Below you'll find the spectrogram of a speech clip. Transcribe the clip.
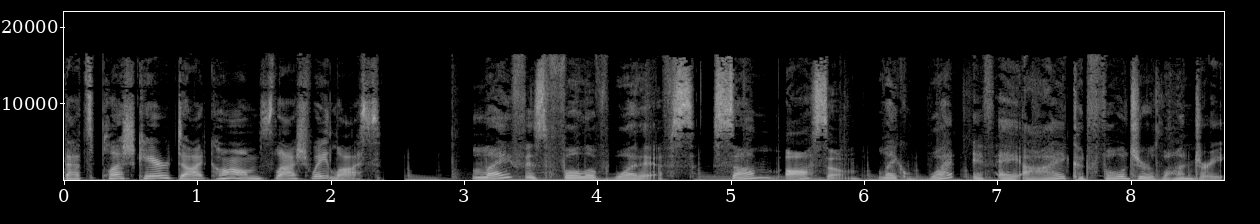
That's plushcare.com slash weight loss. Life is full of what ifs. Some awesome, like what if AI could fold your laundry?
